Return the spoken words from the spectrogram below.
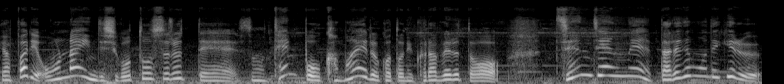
やっぱりオンラインで仕事をするってその店舗を構えることに比べると全然ね誰でもできる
